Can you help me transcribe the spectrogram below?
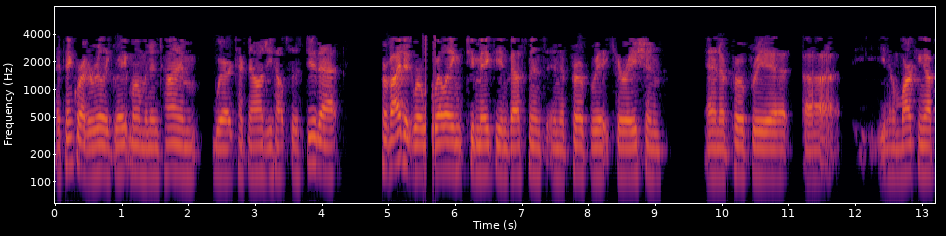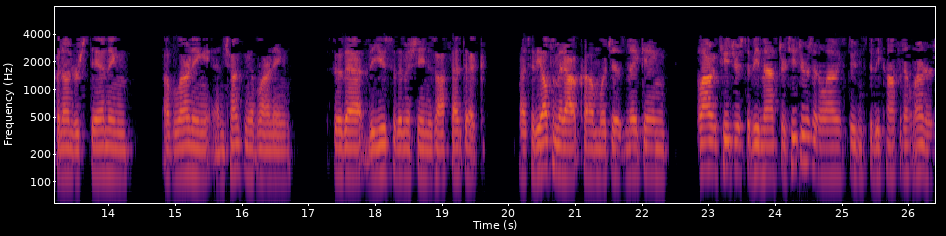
I think we're at a really great moment in time where technology helps us do that, provided we're willing to make the investments in appropriate curation and appropriate, uh, you know, marking up and understanding of learning and chunking of learning so that the use of the machine is authentic uh, to the ultimate outcome, which is making, allowing teachers to be master teachers and allowing students to be confident learners.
